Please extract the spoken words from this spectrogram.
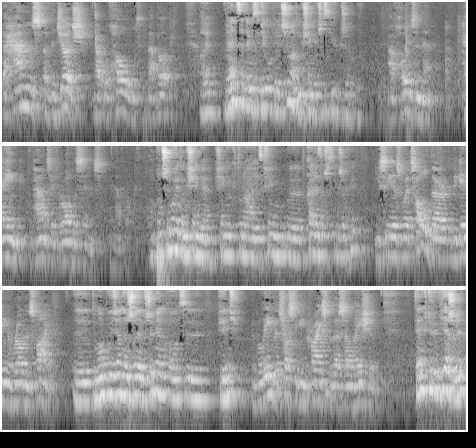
the hands of the judge that will hold that book Ale ręce tego sędziego, który trzyma tą księgę wszystkich grzechów, have holes in them, paying the penalty for all the sins in that book. on podtrzymuje tę księgę, księgę, która jest księgą y, kary za wszystkie grzechy. You see, as we're told there at the beginning of Romans 5, Y, Tu mam powiedziane, że w Rzymian od y, 5 the believer trusting in Christ for their salvation ten, który wierzy,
